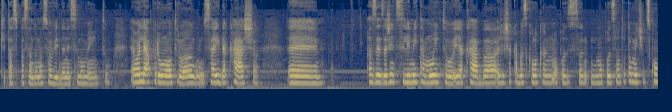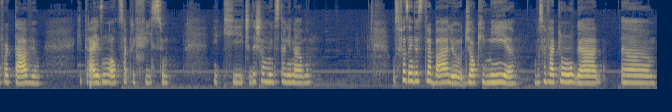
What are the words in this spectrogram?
que está se passando na sua vida nesse momento. É olhar por um outro ângulo, sair da caixa. É... Às vezes a gente se limita muito e acaba, a gente acaba se colocando numa posição, numa posição totalmente desconfortável, que traz um alto sacrifício e que te deixa muito estagnado. Você fazendo esse trabalho de alquimia, você vai para um lugar uh,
